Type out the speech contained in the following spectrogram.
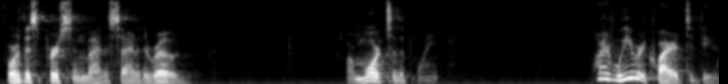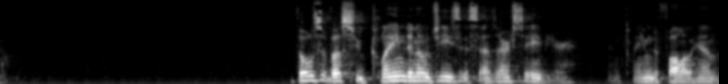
for this person by the side of the road? Or more to the point, what are we required to do? Those of us who claim to know Jesus as our Savior and claim to follow Him,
